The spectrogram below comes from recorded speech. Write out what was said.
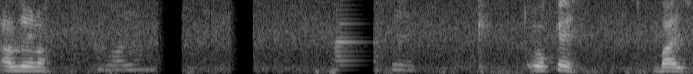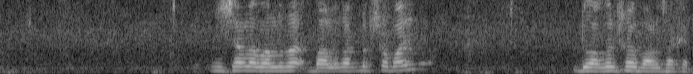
Alıyor. Okay bye ইনশাল্লাহ ভালো ভালো থাকবেন সবাই। দোয়া করে সবাই ভালো থাকেন।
